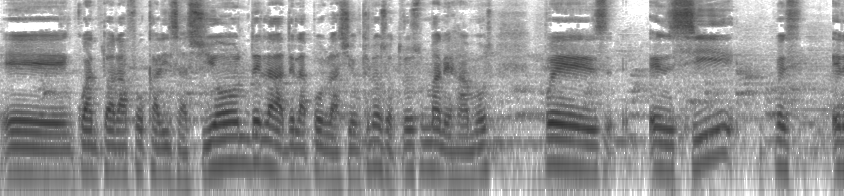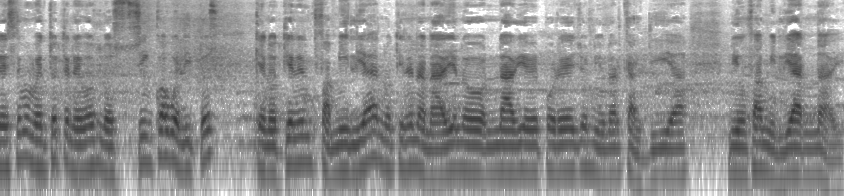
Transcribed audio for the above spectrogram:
eh, en cuanto a la focalización de la, de la población que nosotros manejamos, pues en sí, pues en este momento tenemos los cinco abuelitos que no tienen familia, no tienen a nadie, no, nadie ve por ellos, ni una alcaldía, ni un familiar, nadie.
